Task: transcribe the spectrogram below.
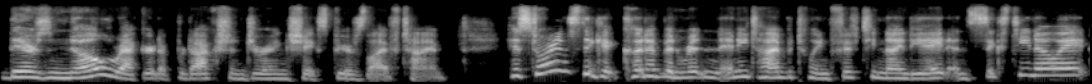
There's no record of production during Shakespeare's lifetime. Historians think it could have been written anytime between 1598 and 1608,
